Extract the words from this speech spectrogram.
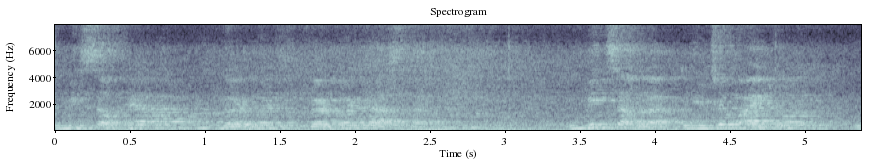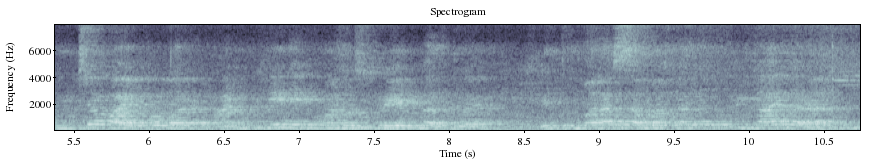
तुम्ही सभ्य आहात म्हणून गडबड गडबडला असतात तुम्हीच सांगा तुमच्या बायको तुमच्या बायकोवर आणखीन एक माणूस प्रेम करतोय हे तुम्हाला समजलं तर तुम्ही काय कराल?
